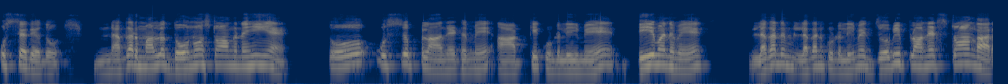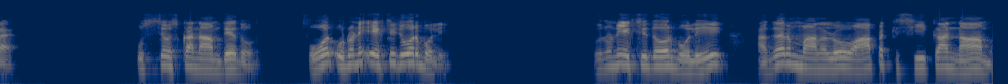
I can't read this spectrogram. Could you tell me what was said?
उससे दे दो। अगर मान लो दोनों स्ट्रांग नहीं है तो उस प्लानिट में, आपकी कुंडली में डी वन में, लगन लगन कुंडली में जो भी प्लानिट स्ट्रांग आ रहा है, उससे उसका नाम दे दो। और उन्होंने एक चीज़ और बोली। उन्होंने एक चीज़ और बोली अगर मान लो आप किसी का नाम,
